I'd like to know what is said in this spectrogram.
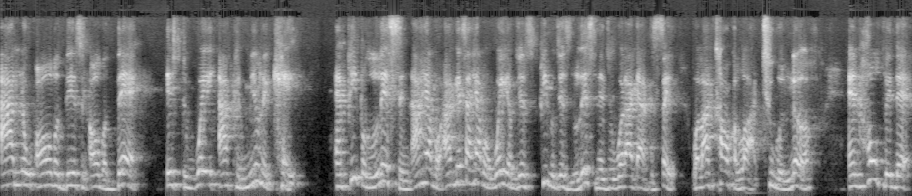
I know all of this and all of that. It's the way I communicate. And people listen. I have a, I guess I have a way of just people just listening to what I got to say. Well, I talk a lot too enough. And hopefully that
